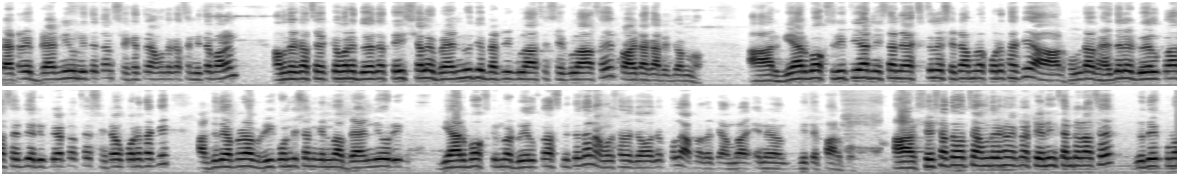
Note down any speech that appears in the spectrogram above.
ব্যাটারি ব্র্যান্ড নিউ নিতে চান, সেক্ষেত্রে আমাদের কাছে নিতে পারেন। আমাদের কাছে একেবারে দু হাজার তেইশ সালে ব্র্যান্ড নিউ যে ব্যাটারিগুলো আছে, সেগুলো আছে টয়টা গাড়ির জন্য। আর গিয়ার বক্স রিপেয়ার নিসান এক্সটেলে সেটা আমরা করে থাকি, আর হুন্ডা ভ্যাজেলে ডুয়েল ক্লাসের যে রিপেয়ারটা আছে, সেটাও করে থাকি। আর যদি আপনারা রিকন্ডিশন কিংবা ব্র্যান্ড নিউ গিয়ার বক্স কিংবা ডুয়েল ক্লাস নিতে চান, আমাদের সাথে যোগাযোগ করলে আপনাদেরকে আমরা এনে দিতে পারব। আর সেই সাথে হচ্ছে আমাদের এখানে একটা ট্রেনিং সেন্টার আছে। যদি কোনো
